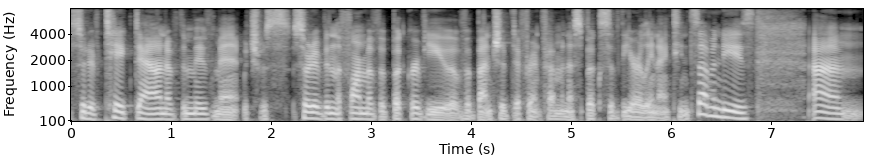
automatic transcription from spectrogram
sort of takedown of the movement, which was sort of in the form of a book review of a bunch of different feminist books of the early 1970s. Um,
